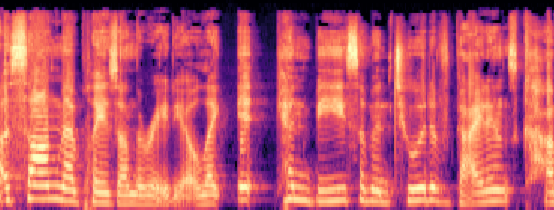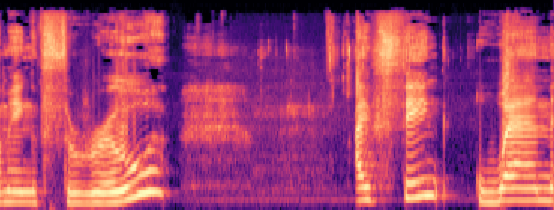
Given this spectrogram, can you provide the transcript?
a song that plays on the radio. Like it can be some intuitive guidance coming through. I think when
